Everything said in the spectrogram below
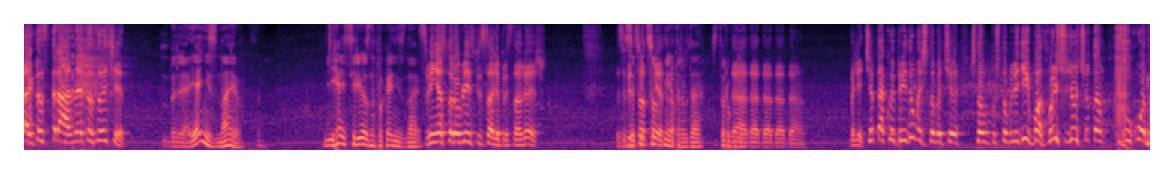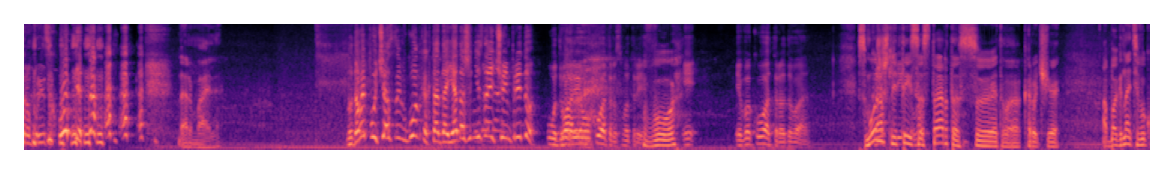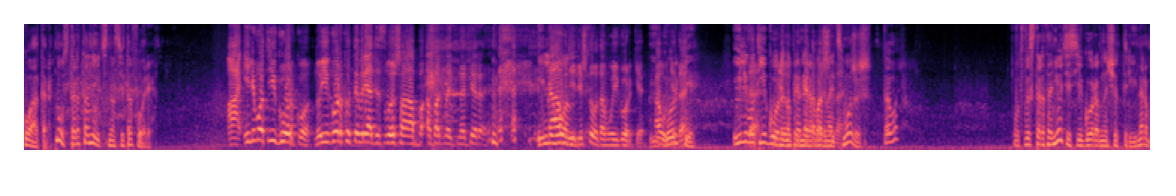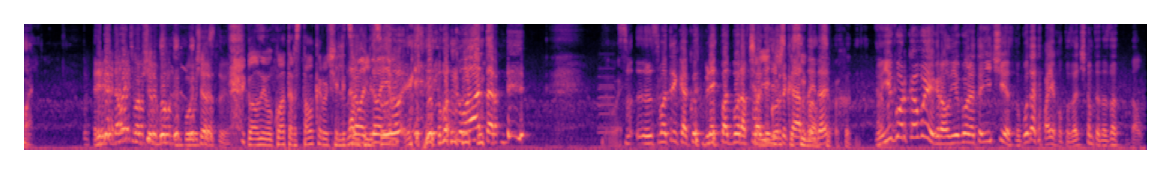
Как-то странно это звучит. Бля, я не знаю. Я серьезно пока не знаю. С меня 100 рублей списали, представляешь? За 500, За 500 метров. метров, да, 100 рублей. Да, да, да, да, да. Блин, чем такое придумать, чтобы, чтобы, чтобы людей в бан... Смотри, что, что там с Укотром происходит. Нормально. Ну давай поучаствуем в гонках тогда. Я даже не знаю, что им приду. О, два эвакуатора, смотри. Во. И, эвакуатора два. Сможешь Капли... ли ты со старта, с этого, короче, обогнать эвакуатор? Ну, стартануть на светофоре. А, или вот Егорку. Ну, Егорку ты вряд ли сможешь об обогнать на фер... Или на Ауди, или что там у Егорки? Егорки? Ауди, да? Или да. вот Егора, например, обогнать машина. сможешь? Давай. Вот вы стартанете с Егором на счет 3, нормально. Ребят, давайте вообще в гонках поучаствуем. Главный эвакуатор стал, короче, лицом Нормально, к лицу. Эвакуатор Э, смотри, какой, блядь, подбор автомобилей шикарный, да? Ну, Егорка выиграл, Егор, это нечестно. Куда ты поехал-то? Зачем ты назад дал?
